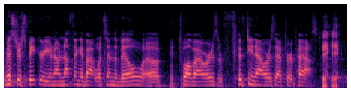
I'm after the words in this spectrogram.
Mr. Speaker, you know nothing about what's in the bill uh, 12 hours or 15 hours after it passed.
